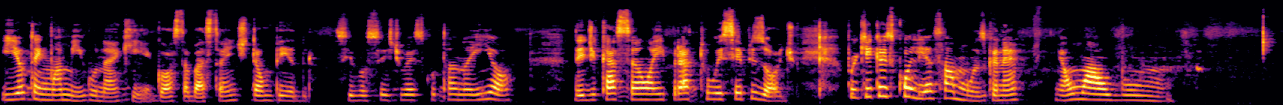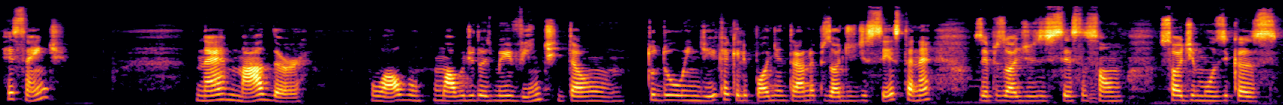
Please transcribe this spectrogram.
E eu tenho um amigo, né, que gosta bastante. Então, Pedro, se você estiver escutando aí, ó, dedicação aí pra tu esse episódio. Por que que eu escolhi essa música, né? É um álbum recente, né? Mother, o álbum, um álbum de 2020, então tudo indica que ele pode entrar no episódio de sexta, né? Os episódios de sexta são só de músicas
